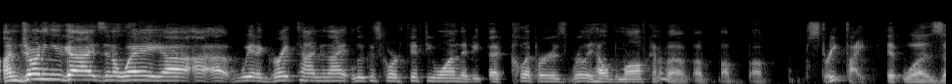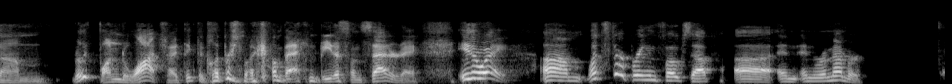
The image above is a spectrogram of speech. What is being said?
I'm joining you guys in a way. Uh, uh, uh we had a great time tonight. Lucas scored 51. They beat the Clippers, really held them off. Kind of a, a, a, street fight. It was um, really fun to watch. I think the Clippers might come back and beat us on Saturday. Either way, um, let's start bringing folks up. Uh, and, and remember,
